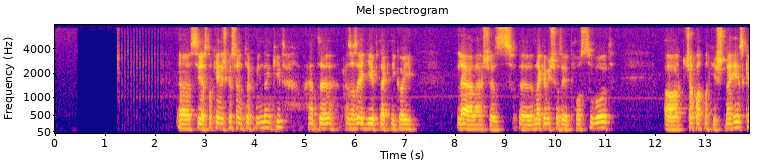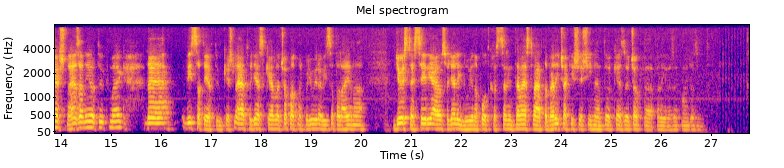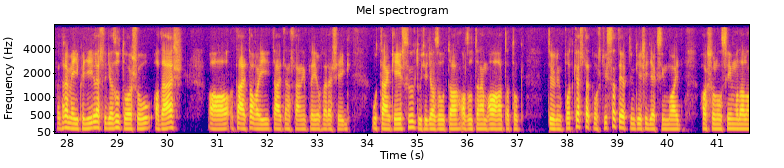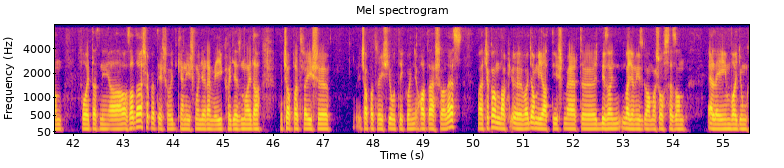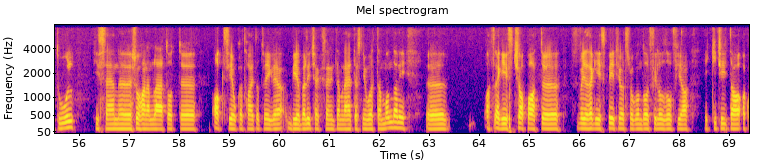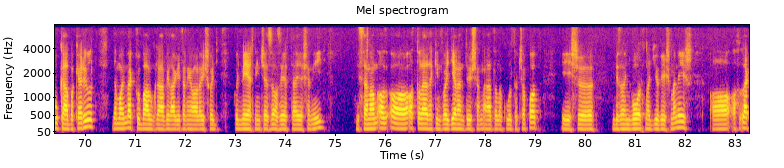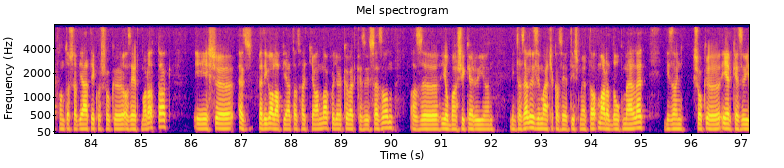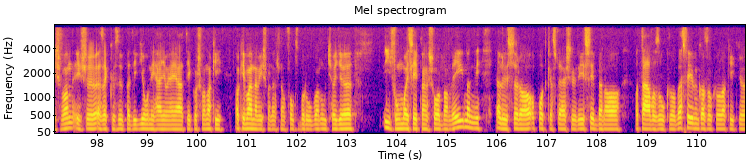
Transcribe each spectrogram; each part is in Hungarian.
Sziasztok, én is köszöntök mindenkit. Hát ez az egy év technikai leállás, ez nekem is azért hosszú volt. A csapatnak is nehézkes, nehezen éltük meg, de visszatértünk, és lehet, hogy ez kell a csapatnak, hogy újra visszataláljon a győztes szériához, hogy elinduljon a podcast. Szerintem ezt várta Belicek is, és innentől kezdve csak felfelé vezet majd az út. Hát reméljük, hogy így lesz, hogy az utolsó adás a tavalyi Titans elleni playoff vereség után készült, úgyhogy azóta, azóta nem hallhatatok tőlünk podcastet. Most visszatértünk, és igyekszünk majd hasonló színvonalon folytatni az adásokat, és ahogy Ken is mondja, reméljük, hogy ez majd a, a csapatra, is, csapatra is jótékony hatással lesz. Már csak annak, vagy amiatt is, mert bizony nagyon izgalmas off-szezon elején vagyunk túl, hiszen soha nem látott akciókat hajtott végre Bill Belichick, szerintem lehet ezt nyugodtan mondani. Az egész csapat, vagy az egész Patriotsra gondolt filozófia egy kicsit a, a kukába került, de majd megpróbálunk rávilágítani arra is, hogy, hogy miért nincs ez azért teljesen így, hiszen a, a, attól eltekintve, hogy jelentősen átalakult a csapat, és bizony volt nagy jövés-menés, a, legfontosabb játékosok azért maradtak, és ez pedig alapját adhatja annak, hogy a következő szezon az jobban sikerüljön, mint az előző, már csak azért is, mert a maradók mellett bizony sok érkező is van, és ezek közül pedig jó néhány olyan játékos van, aki, aki már nem ismeretlen Foxboróban, úgyhogy így fogunk majd szépen sorban végigmenni. Először a podcast első részében a, a távozókról beszélünk, azokról, akik,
